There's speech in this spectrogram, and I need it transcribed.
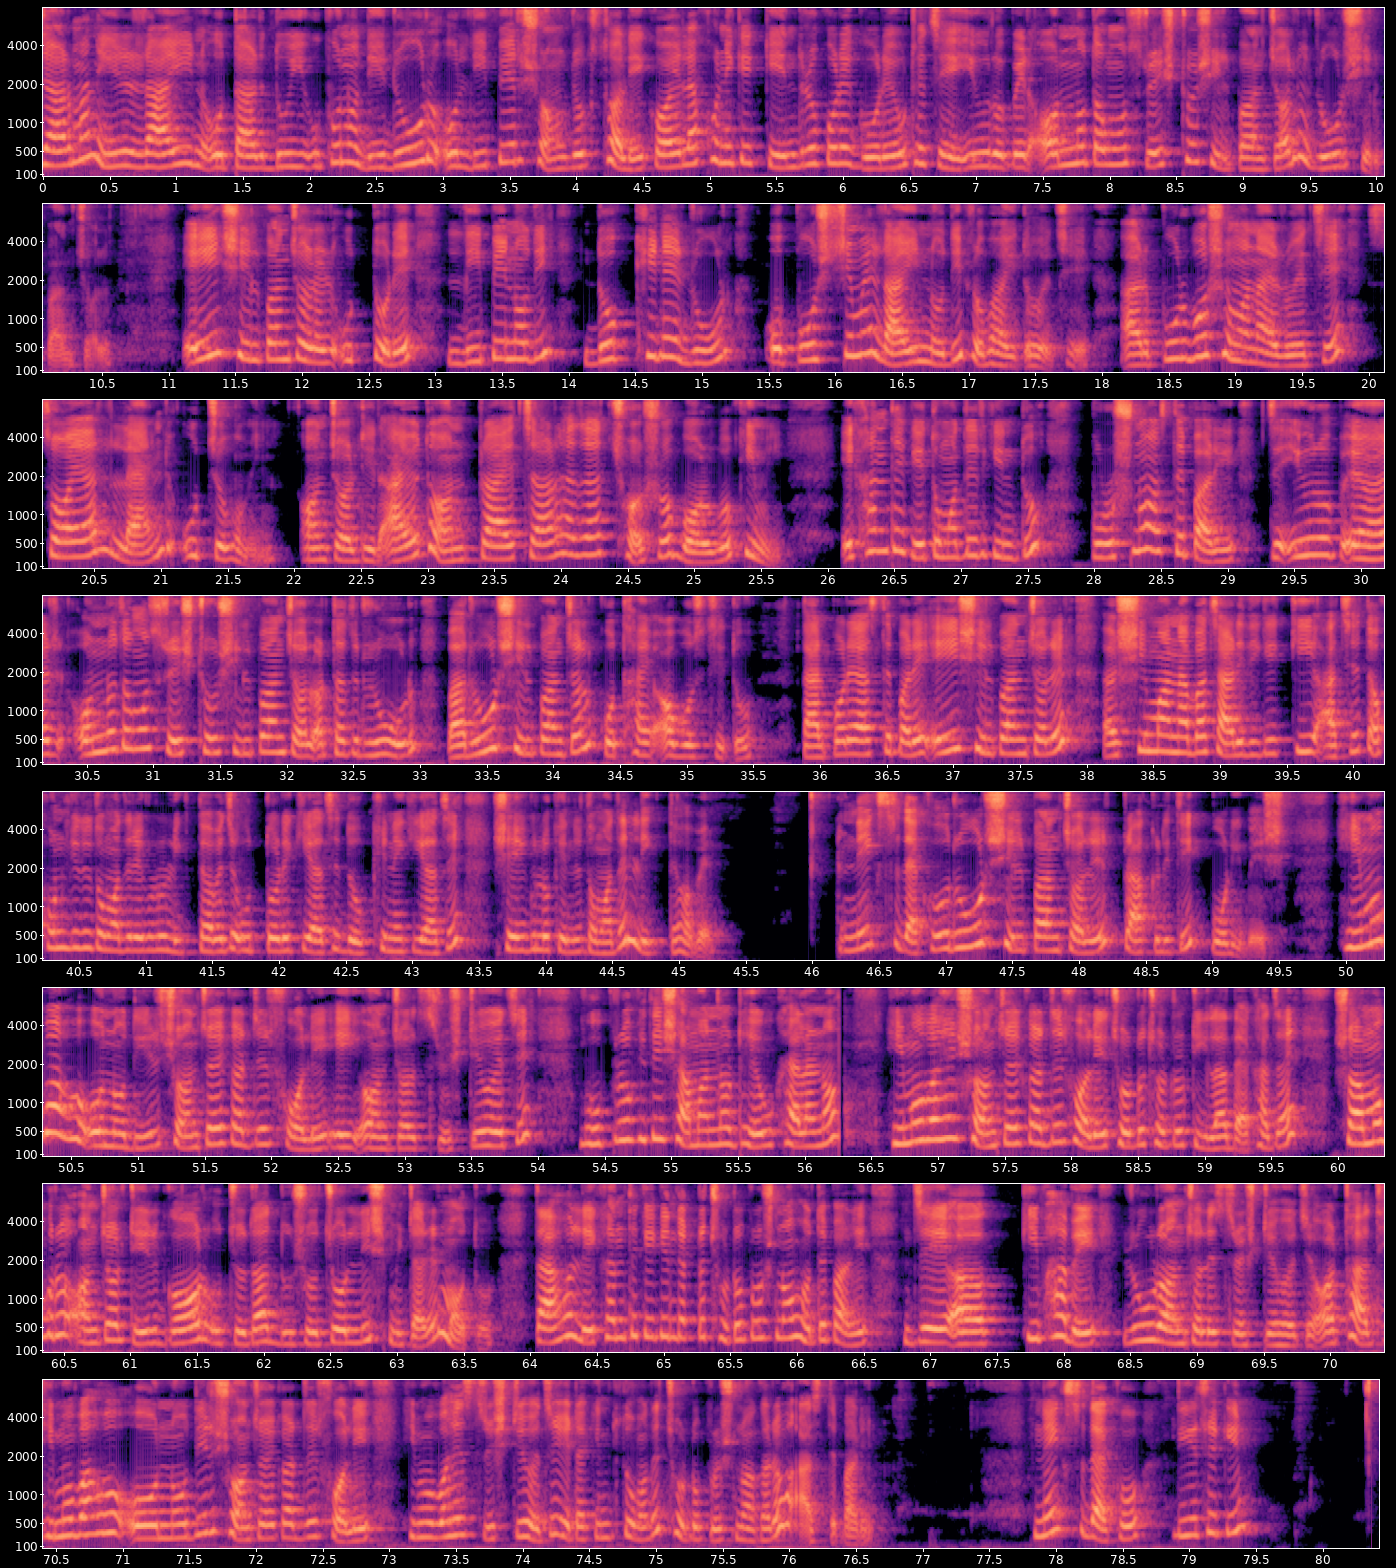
জার্মানির রাইন ও তার দুই উপনদী রুর ও লিপের সংযোগস্থলে কয়লা খনিকে কেন্দ্র করে গড়ে উঠেছে ইউরোপের অন্যতম শ্রেষ্ঠ শিল্পাঞ্চল রুর শিল্পাঞ্চল। এই শিল্পাঞ্চলের উত্তরে লিপে নদী, দক্ষিণে রুর ও পশ্চিমে রাইন নদী প্রবাহিত হয়েছে। আর পূর্ব সীমানায় রয়েছে সয়ার ল্যান্ড উচ্চভূমি। অঞ্চলটির আয়তন প্রায় চার হাজার ছশো বর্গ কিমি। এখান থেকে তোমাদের কিন্তু প্রশ্ন আসতে পারে যে ইউরোপের অন্যতম শ্রেষ্ঠ শিল্পাঞ্চল অর্থাৎ রুর বা রুর শিল্পাঞ্চল কোথায় অবস্থিত? তারপরে আসতে পারে এই শিল্পাঞ্চলের সীমানা বা চারিদিকে কি আছে? তখন কিন্তু তোমাদের এগুলো লিখতে হবে যে উত্তরে কি আছে, দক্ষিণে কি আছে, সেইগুলো কিন্তু তোমাদের লিখতে হবে। নেক্সট দেখো, রুর শিল্পাঞ্চলের প্রাকৃতিক পরিবেশ। হিমবাহ ও নদীর সঞ্চয় কার্যের ফলে এই অঞ্চল সৃষ্টি হয়েছে। ভূপ্রকৃতির সামান্য ঢেউ খেলানো, হিমবাহের সঞ্চয় কার্যের ফলে ছোট ছোট টিলা দেখা যায়। সমগ্র অঞ্চলটির গড় উচ্চতা দুশো চল্লিশ মিটারের মতো। তাহলে এখান থেকে কিন্তু একটা ছোট প্রশ্ন হতে পারে যে কীভাবে রুর অঞ্চলের সৃষ্টি হয়েছে? অর্থাৎ হিমবাহ ও নদীর সঞ্চয় কার্যের ফলে হিমবাহের সৃষ্টি হয়েছে, এটা কিন্তু তোমাদের ছোট প্রশ্ন আকারেও আসতে পারে। নেক্সট দেখো, দিয়েছে কি?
